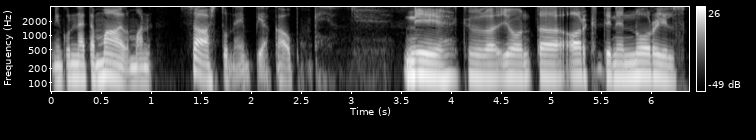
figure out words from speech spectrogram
niin kuin näitä maailman saastuneimpia kaupunkeja. Niin, kyllä joo. Tämä arktinen Norilsk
